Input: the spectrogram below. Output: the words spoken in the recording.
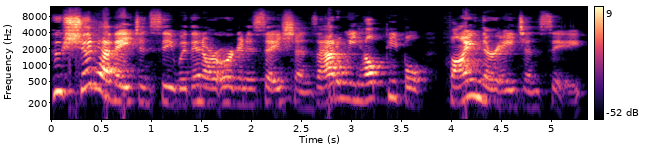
who should have agency within our organizations? How do we help people find their agency?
